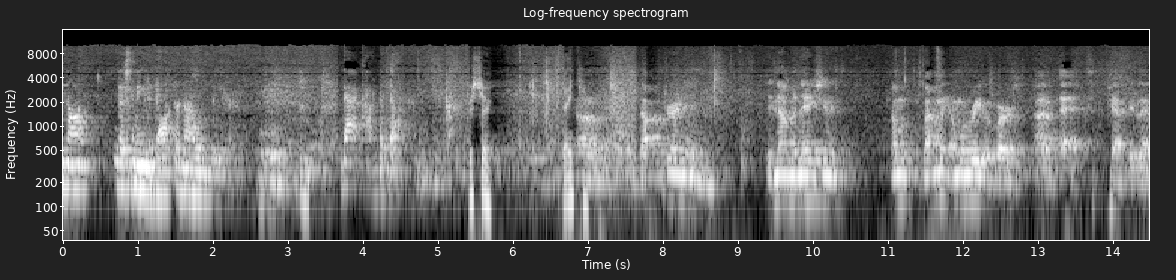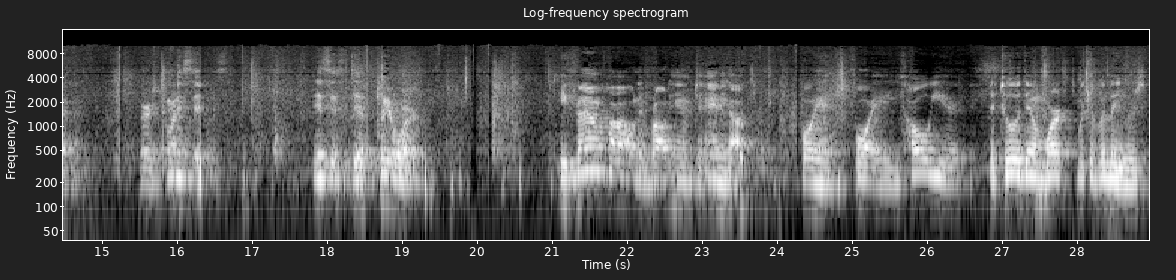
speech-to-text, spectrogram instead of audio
not listening to doctrine, or I wouldn't be here. That kind of doctrine. For sure. Thank you. Uh, doctrine and denomination I'm, by me, I'm going to read a verse out of Acts chapter 11, verse 26. This is the clear word. He found Paul and brought him to Antioch. For a, for a whole year, the two of them worked with the believers,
